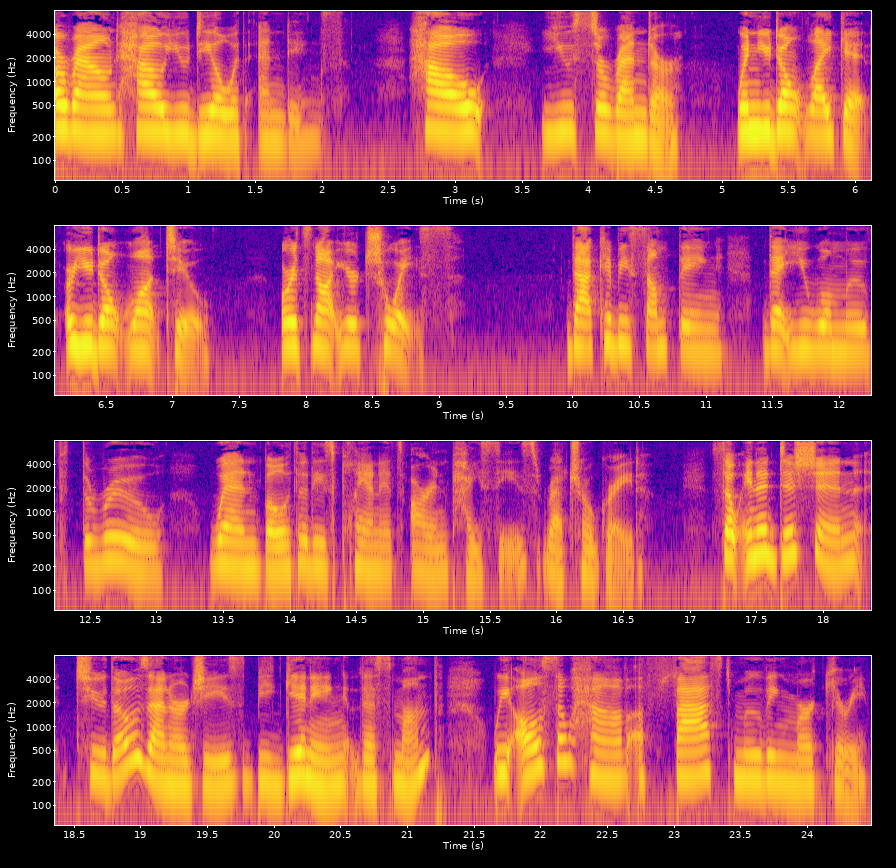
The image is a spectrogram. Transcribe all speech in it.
around how you deal with endings how you surrender when you don't like it or you don't want to or it's not your choice. That could be something that you will move through when both of these planets are in Pisces retrograde. So, in addition to those energies beginning this month, we also have a fast moving Mercury.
